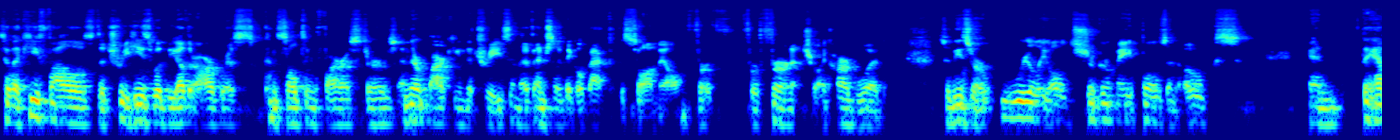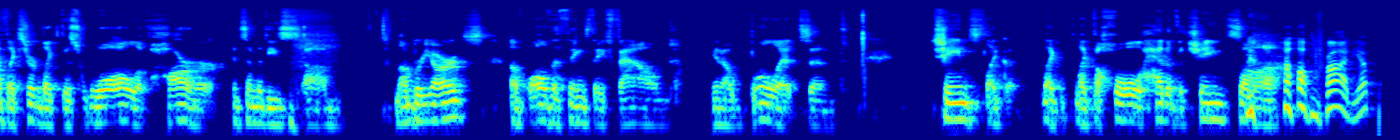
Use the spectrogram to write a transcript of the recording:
so like he follows the tree. He's with the other arborists, consulting foresters, and they're marking the trees, and eventually they go back to the sawmill for for furniture, like hardwood. So these are really old sugar maples and oaks, and they have like sort of like this wall of horror in some of these um, lumber yards of all the things they found. You know, bullets and chains, like like like the whole head of a chainsaw. oh right, yep.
